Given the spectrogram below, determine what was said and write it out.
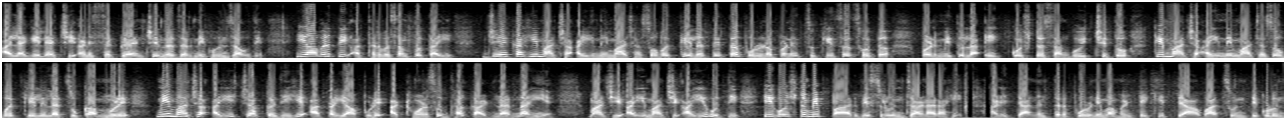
आल्या गेल्याची आणि सगळ्यांची नजर निघून जाऊ दे. यावरती अथर्व सांगतो ताई जे काही माझ्या आईने माझ्यासोबत केलं ते तर पूर्णपणे चुकीचंच होतं. पण मी तुला एक गोष्ट सांगू इच्छितो की माझ्या आईने माझ्यासोबत केलेल्या चुकांमुळे मी माझ्या आईच्या कधीही आता यापुढे आठवण सुद्धा काढणार नाहीये. माझी आई माझी आई होती ही गोष्ट मी पार विसरून जाणार आहे. आणि त्यानंतर पौर्णिमा म्हणते की त्या वाचून तिकडून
